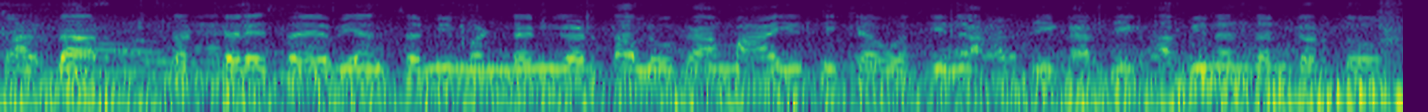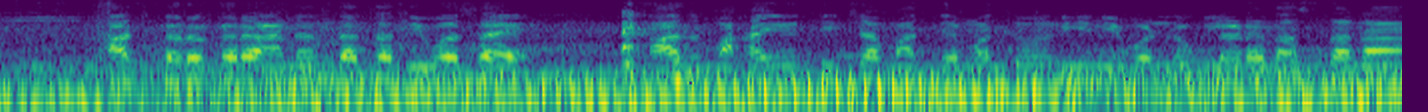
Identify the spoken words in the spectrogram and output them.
खासदार तटकरे साहेब यांचं मी मंडणगड तालुका महायुतीच्या वतीनं हार्दिक हार्दिक अभिनंदन करतो. आज खरोखर आनंदाचा दिवस आहे. आज महायुतीच्या माध्यमातून ही निवडणूक लढत असताना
